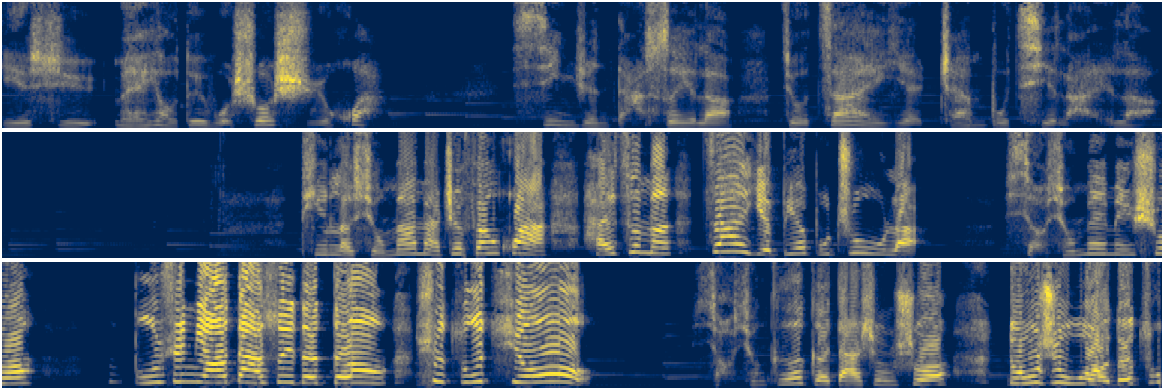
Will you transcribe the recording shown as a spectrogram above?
也许没有对我说实话。信任打碎了，就再也粘不起来了。听了熊妈妈这番话，孩子们再也憋不住了。小熊妹妹说：“不是鸟打碎的灯，是足球。”小熊哥哥大声说：“都是我的错。”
